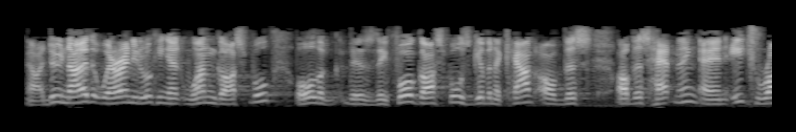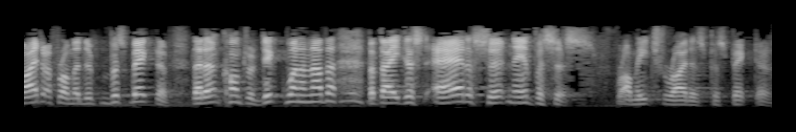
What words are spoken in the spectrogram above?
Now I do know that we're only looking at one gospel. All the, there's the four gospels give an account of this, of this happening and each writer from a different perspective. They don't contradict one another, but they just add a certain emphasis from each writer's perspective.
